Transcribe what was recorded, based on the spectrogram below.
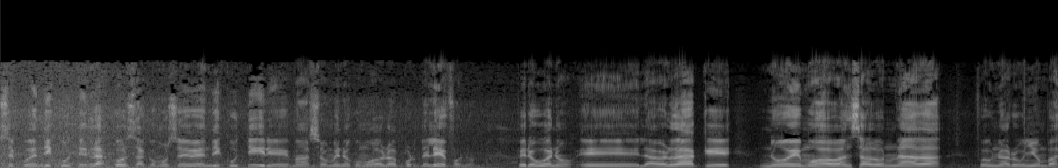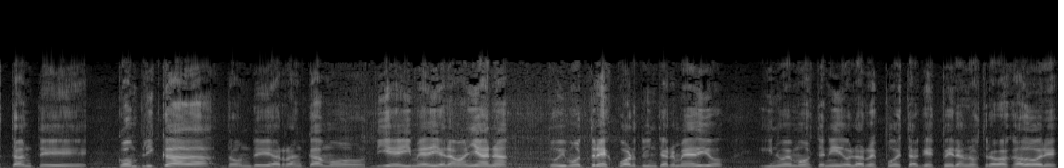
se pueden discutir las cosas como se deben discutir, más o menos como hablar por teléfono. Pero bueno, eh, la verdad que no hemos avanzado en nada, fue una reunión bastante complicada, donde arrancamos 10 y media de la mañana, tuvimos tres cuartos intermedios y no hemos tenido la respuesta que esperan los trabajadores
